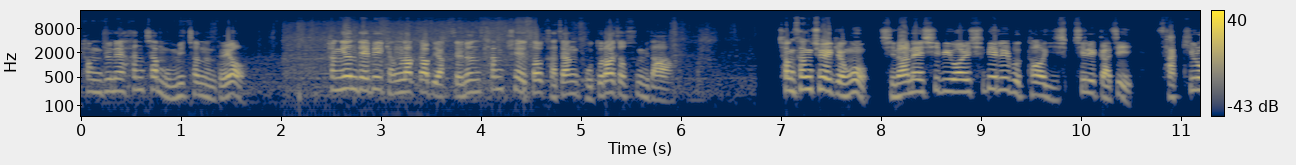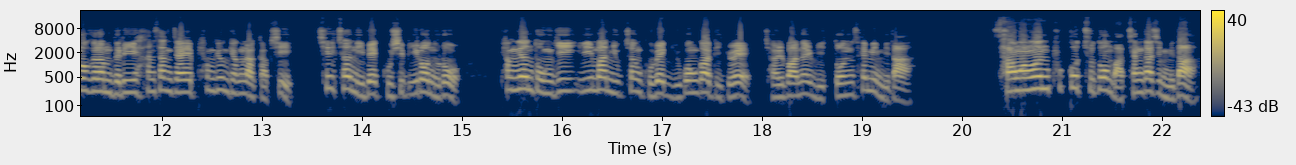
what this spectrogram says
평균에 한참 못 미쳤는데요. 평년 대비 경락값 약세는 상추에서 가장 도드라졌습니다. 청상추의 경우 지난해 12월 11일부터 27일까지 4kg들이 한 상자의 평균 경락값이 7,291원으로 평년 동기 16,906원과 비교해 절반을 밑돈 셈입니다. 상황은 풋고추도 마찬가지입니다.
